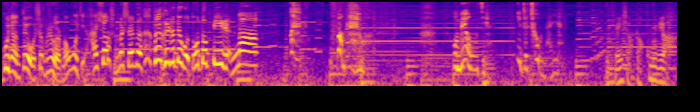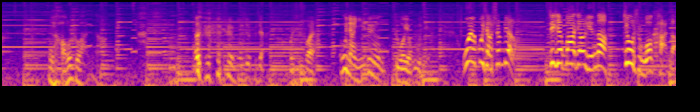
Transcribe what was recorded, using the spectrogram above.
姑娘，你对我是不是有什么误解？还需要什么身份？为何是对我咄咄逼人呢？放开我！我没有误解。你这臭男人！没想到姑娘，你好软呐！不 是不是，我是说呀，姑娘你一定对我有误解，我也不想申辩了。这些芭蕉林呢，就是我砍的。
